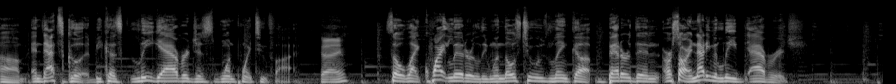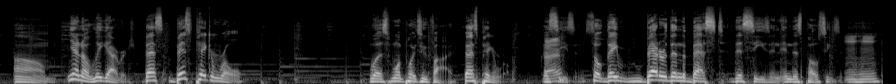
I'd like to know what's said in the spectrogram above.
Um, and that's good because league average is 1.25. okay. So, like, quite literally, when those two link up, better than, or sorry, not even league average. Um, yeah, no, league average. Best best pick and roll was 1.25. Best pick and roll this Okay. season. So they better than the best this season in this postseason. Mm-hmm.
